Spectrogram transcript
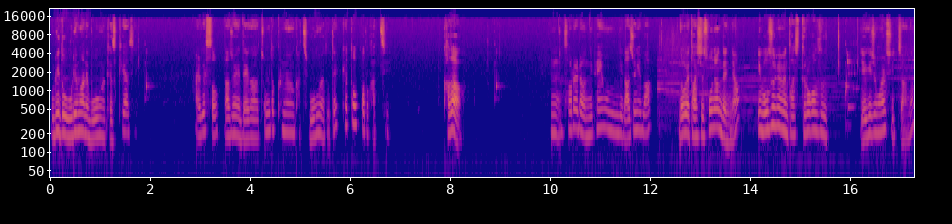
우리도 우리만의 모험을 계속해야지. 알겠어. 나중에 내가 좀 더 크면 같이 모험해도 돼? 캐터 오빠도 같이. 가자. 응, 설혜래 언니, 페이몬 언니 나중에 봐. 너 왜 다시 소년 됐냐? 이 모습이면 다시 들어가서 얘기 좀 할 수 있지 않아?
